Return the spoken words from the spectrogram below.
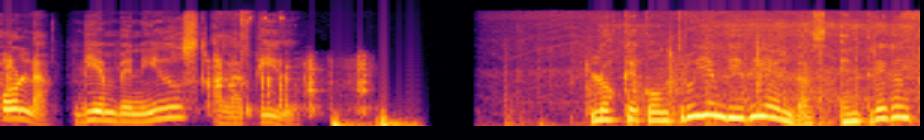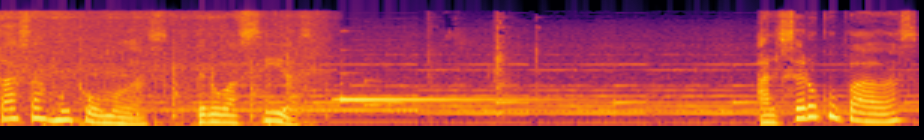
Hola, bienvenidos a Latido. Los que construyen viviendas entregan casas muy cómodas, pero vacías. Al ser ocupadas,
